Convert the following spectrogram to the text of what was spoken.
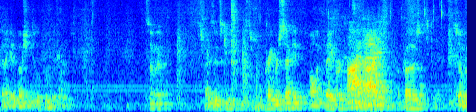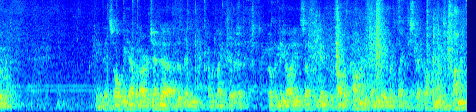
Can I get a motion to approve it? So moved. Mr. Kaczynski, Mr. Kramer, second. All in favor? Aye. Opposed? So moved. Okay, that's all we have on our agenda, other than I would like to open the audience up again for public comment, if anybody would like to step up and make a comment.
